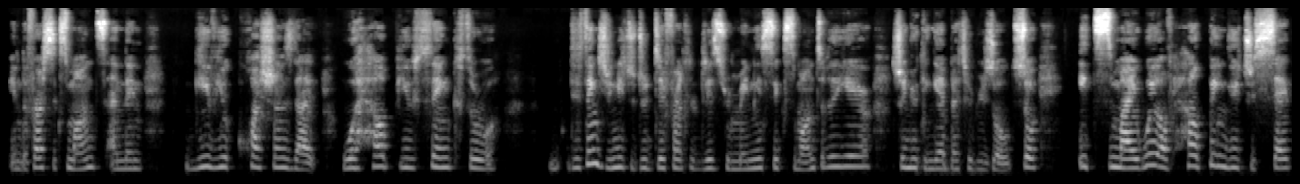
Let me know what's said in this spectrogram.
in the first 6 months and then give you questions that will help you think through the things you need to do differently this remaining six months of the year so you can get better results. So it's my way of helping you to set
